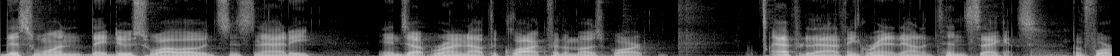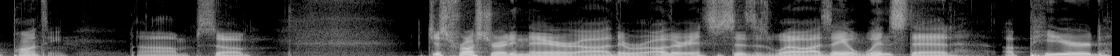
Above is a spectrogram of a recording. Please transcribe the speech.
This one they do swallow, and Cincinnati ends up running out the clock for the most part. After that, I think ran it down to 10 seconds before punting. Um, so just frustrating there. Uh, there were other instances as well. Isaiah Winstead appeared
